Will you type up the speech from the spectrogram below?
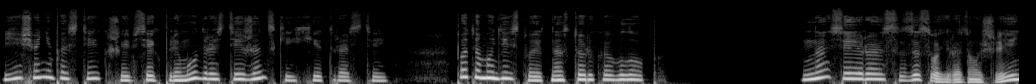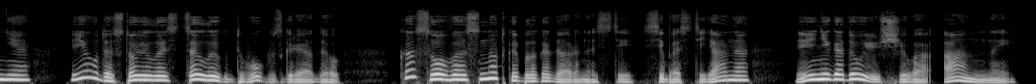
еще не постигший всех премудростей женских хитростей, потому действует настолько в лоб. На сей раз за свои размышления я удостоилась целых двух взглядов. Косого с ноткой благодарности Себастьяна и негодующего Анны.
